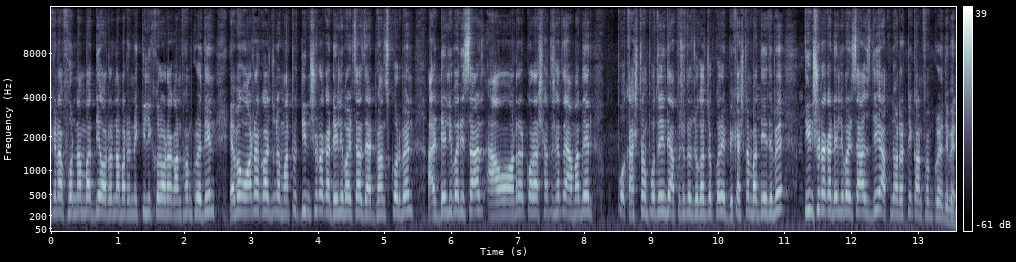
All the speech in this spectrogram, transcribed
ঠিকানা, ফোন নাম্বার দিয়ে অর্ডার বাটনে ক্লিক করে অর্ডার কনফার্ম করে দিন এবং অর্ডার করার জন্য মাত্র তিনশো টাকা ডেলিভারি চার্জ অ্যাডভান্স করবেন। আর ডেলিভারি চার্জ অর্ডার করার সাথে সাথে আমাদের কাস্টমার প্রতিনিধি আপনার সাথে যোগাযোগ করে বিকাশ নাম্বার দিয়ে দেবে। তিনশো টাকা ডেলিভারি চার্জ দিয়ে আপনি অর্ডারটি কনফার্ম করে দেবেন।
